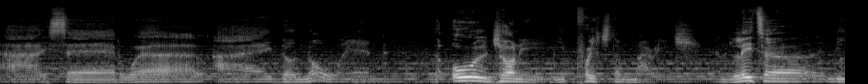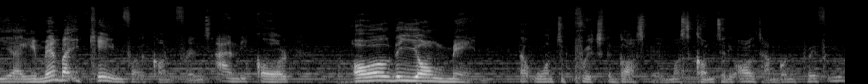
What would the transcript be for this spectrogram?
I said, well, I don't know. And the old Johnny, he preached on marriage. And later in the year, I remember he came for a conference and he called all the young men that want to preach the gospel must come to the altar. I'm going to pray for you.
